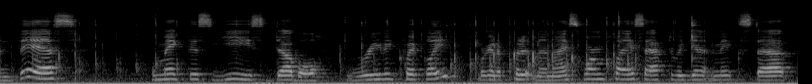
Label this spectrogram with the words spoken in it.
And this will make this yeast double really quickly. We're going to put it in a nice warm place after we get it mixed up.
